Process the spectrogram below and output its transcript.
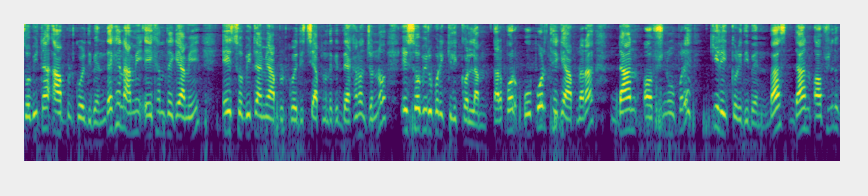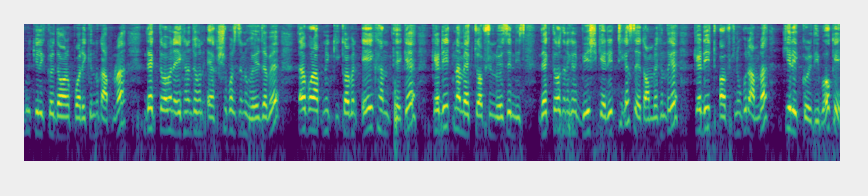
ছবিটা আপলোড করে দিবেন। দেখেন আমি এখান থেকে আমি এই ছবিটা আমি আপলোড করে দিচ্ছি আপনাদেরকে দেখানোর জন্য। এই ছবির উপরে ক্লিক করলাম। তারপর উপর থেকে আপনারা ডান অপশনের উপরে ক্লিক করে দিবেন। বাস, ডান অপশনের উপরে ক্লিক করে দেওয়ার পরে কিন্তু আপনারা দেখতে পাবেন এখানে যখন একশো পার্সেন্ট হয়ে যাবে, তারপর আপনি কি করবেন? এইখান থেকে ক্রেডিট নামে একটা অপশন রয়েছে দেখতে পাচ্ছেন এখানে বিশ ক্রেডিট ঠিক আছে? তো আমরা এখান থেকে ক্রেডিট অপশনের উপরে আমরা ক্লিক করে দিব। ওকে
